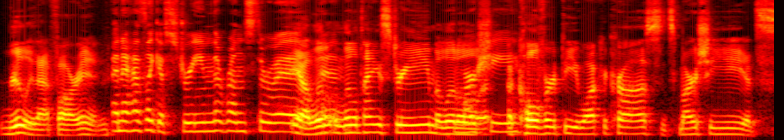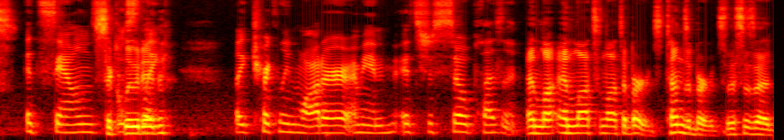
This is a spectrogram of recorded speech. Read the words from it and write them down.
really that far in. and it has like a stream that runs through it. Yeah, a little, a little tiny stream, a little Marshy. a culvert that you walk across. It's marshy. It's It sounds secluded. like, like trickling water. I mean, it's just so pleasant. and lo- and lots and lots of birds, tons of birds. This is a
